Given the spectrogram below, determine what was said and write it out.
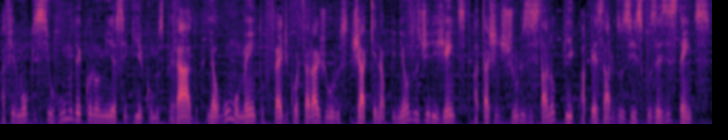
afirmou que se o rumo da economia seguir como esperado, em algum momento o Fed cortará juros, já que, na opinião dos dirigentes, a taxa de juros está no pico, apesar dos riscos existentes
